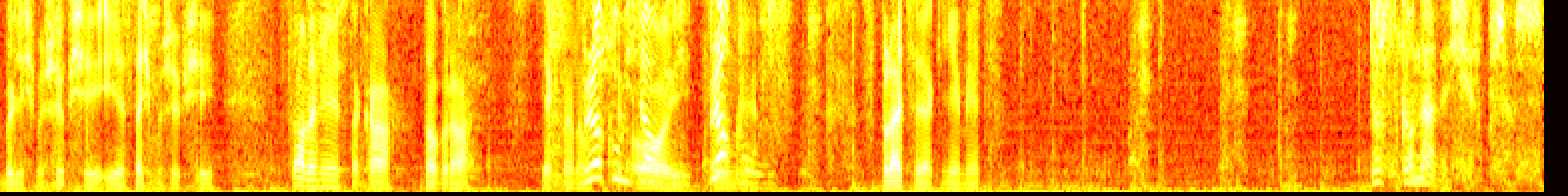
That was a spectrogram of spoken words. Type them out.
Byliśmy szybsi i jesteśmy szybsi. Wcale nie jest taka dobra, jak na. Blokuj, Oj, blokuj. w, w plecy jak Niemiec. Doskonale się ruszasz.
